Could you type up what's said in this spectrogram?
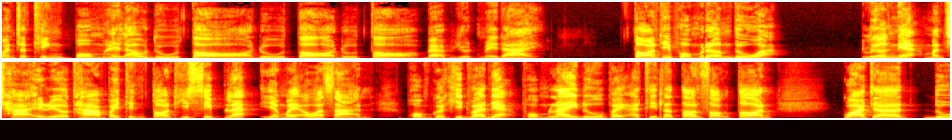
มันจะทิ้งปมให้เราดูต่อ ดูต่อดูต่อแบบหยุดไม่ได้ ตอนที่ผมเริ่มดูอะ เรื่องเนี้ยมันฉายเรียลไทม์ไปถึงตอนที่ 10 แล้วยังไม่อวสาน ผมก็คิดว่าเนี่ย ผมไล่ดูไปอาทิตย์ละตอน 2 ตอน กว่าจะดู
